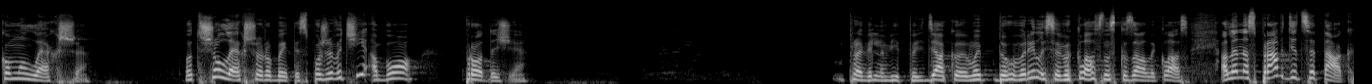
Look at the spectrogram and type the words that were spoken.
Кому легше? От що легше робити? Споживачі або продажі? Правильна відповідь. Дякую. Ми договорилися, ви класно сказали, клас. Але насправді це так.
